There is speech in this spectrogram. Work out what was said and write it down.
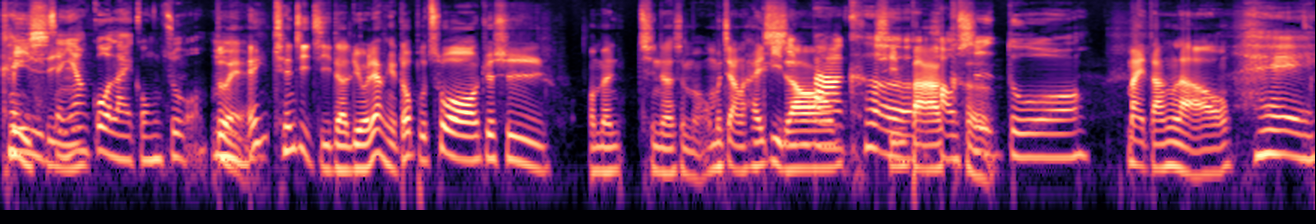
可以怎样过来工作。嗯、对，哎、欸，前几集的流量也都不错哦。就是我们请了什么？我们讲了海底捞、星巴克、星巴克、好事多、麦当劳、嘿、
